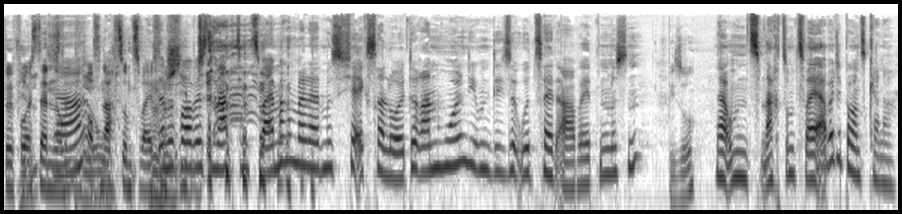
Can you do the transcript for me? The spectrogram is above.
bevor es dann Ja. noch auf nachts um zwei Ja, bevor wir es nachts um zwei machen, weil da muss ich ja extra Leute ranholen, die um diese Uhrzeit arbeiten müssen. Wieso? Na, um nachts um zwei arbeitet bei uns keiner.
